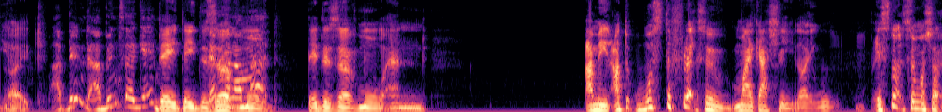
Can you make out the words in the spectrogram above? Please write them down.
Like I've been I've been to a game. they they deserve more. mad. They deserve more, and I mean, I what's the flex of Mike Ashley? Like, it's not so much like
